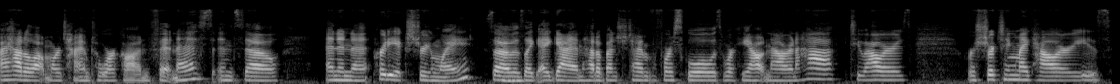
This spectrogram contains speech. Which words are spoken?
I had a lot more time to work on fitness. And so, and in a pretty extreme way. So I was like, again, had a bunch of time before school, was working out an hour and a half, two hours, restricting my calories,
